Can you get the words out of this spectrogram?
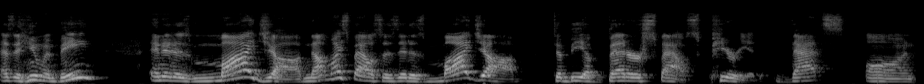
as a human being. And it is my job, not my spouse's, it is my job to be a better spouse, period. That's on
